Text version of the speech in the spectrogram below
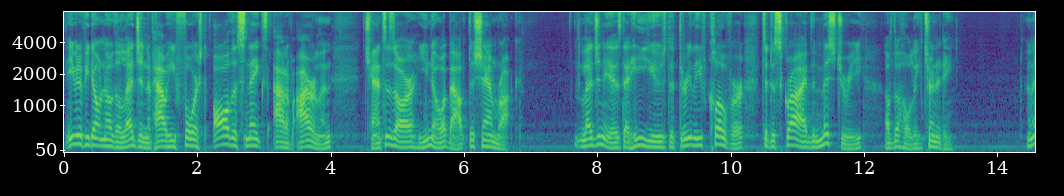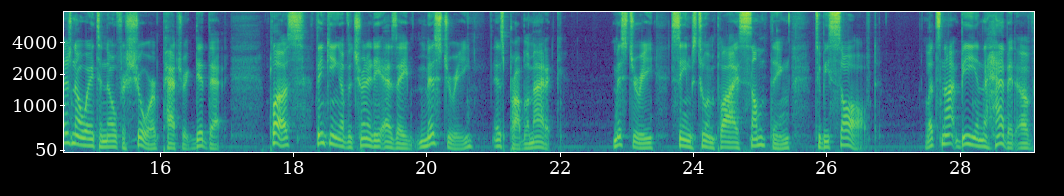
Even if you don't know the legend of how he forced all the snakes out of Ireland, chances are you know about the shamrock. Legend is that he used the three leaf clover to describe the mystery of the Holy Trinity. And there's no way to know for sure Patrick did that. Plus, thinking of the Trinity as a mystery is problematic. Mystery seems to imply something to be solved. Let's not be in the habit of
